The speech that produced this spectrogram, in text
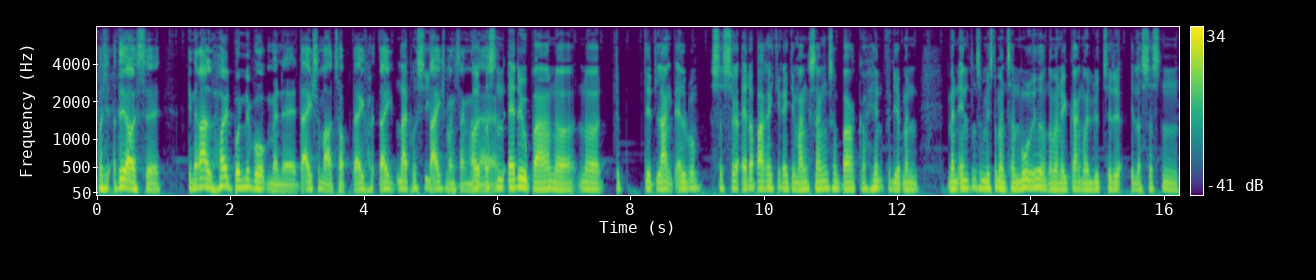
præcis. Og det er også øh, generelt højt bundniveau, men øh, der er ikke så meget top. Der er ikke, der er ikke, Nej, præcis. der er ikke så mange sange, man og, er, og sådan er det jo bare, når, når det, det er et langt album, så, så er der bare rigtig, rigtig mange sange, som bare går hen, fordi at man, man enten så mister man tålmodighed, når man er i gang med at lytte til det, eller så sådan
